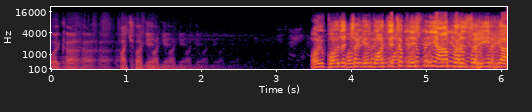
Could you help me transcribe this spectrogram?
ओवर का पांचवा गेंद। और बहुत अच्छा गेंद बहुत ही अच्छा प्लेसमेंट यहाँ पर जहीर का।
